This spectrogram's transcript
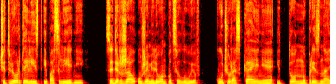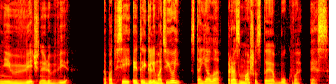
Четвертый лист и последний содержал уже миллион поцелуев, кучу раскаяния и тонну признаний в вечной любви. А под всей этой галиматьёй стояла размашистая буква «С».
